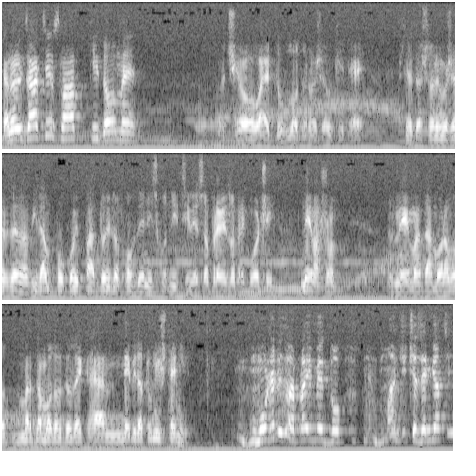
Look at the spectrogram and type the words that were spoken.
Канализација сладки доме. Значи ова е дублото на желките. Штета што не можев да ја видам по кој пат дојдов овде низ ходнициве со превезо преку очи. Не важно. Нема да морам од мрдам од овде дека не бидат уништени. Може ли да направиме едно манџиче земјаци?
